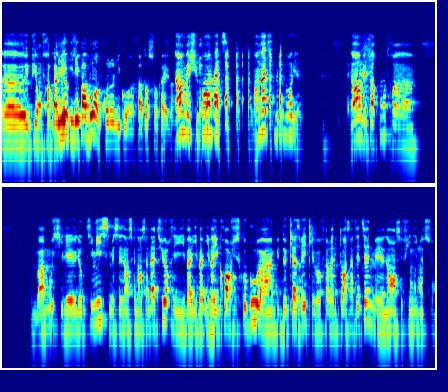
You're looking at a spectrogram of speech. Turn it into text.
Euh, et puis on fera pas mieux. il est pas bon en prono, Nico. Hein. Fais attention quand même. Non, mais je suis bon en maths. en maths, je me débrouille. Non, mais par contre, euh, bah, Mousse, il est, optimiste, mais c'est dans, sa nature. Il va, il, va, il va y croire jusqu'au bout à un but de caserie qui va offrir la victoire à Saint-Etienne. Mais non, c'est fini, bien sûr.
